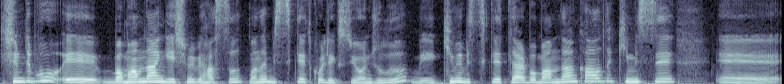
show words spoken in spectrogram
Şimdi bu e, babamdan geçme bir hastalık bana bisiklet koleksiyonculuğu. Kimi bisikletler babamdan kaldı, kimisi e,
